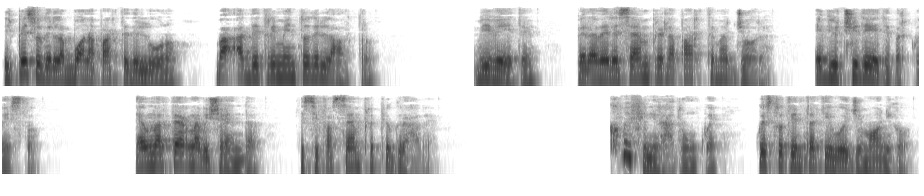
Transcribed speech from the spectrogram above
il peso della buona parte dell'uno va a detrimento dell'altro. Vivete per avere sempre la parte maggiore e vi uccidete per questo. È un'alterna vicenda che si fa sempre più grave. Come finirà dunque questo tentativo egemonico?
